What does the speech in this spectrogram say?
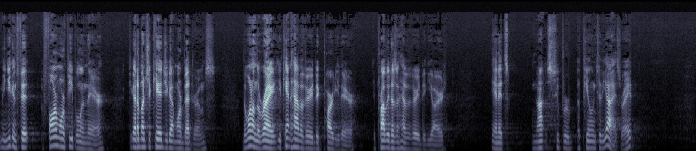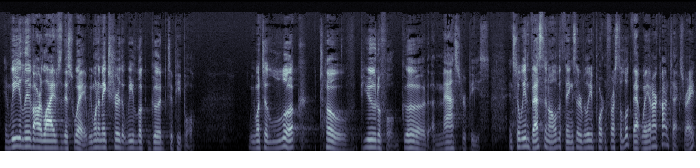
I mean, you can fit far more people in there. If you got a bunch of kids, you got more bedrooms. The one on the right, you can't have a very big party there. It probably doesn't have a very big yard. And it's not super appealing to the eyes, right? And we live our lives this way. We want to make sure that we look good to people. We want to look tov, beautiful, good, a masterpiece. And so we invest in all of the things that are really important for us to look that way in our context, right?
